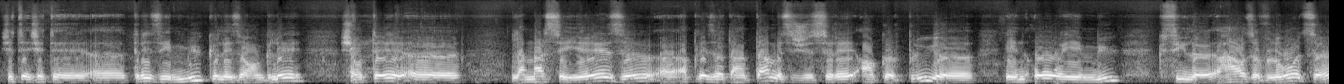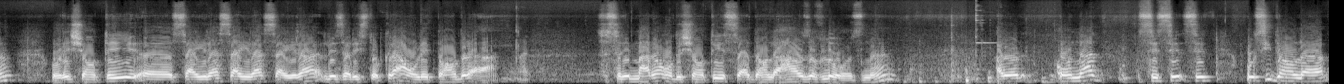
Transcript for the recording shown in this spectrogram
J'étais très ému que les Anglais chantaient la Marseillaise après les attentats, mais je serais encore plus euh, ému que si le House of Lords hein, aurait chanté euh, Ça ira, ça ira, ça ira, les aristocrates, on les pendra. Ce serait marrant de chanter ça dans le House of Lords. Non? Alors, on a. C'est, aussi dans la,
